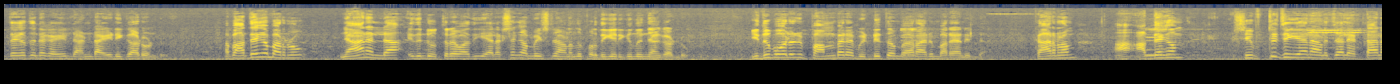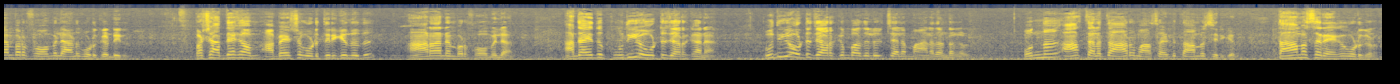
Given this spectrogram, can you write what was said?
അദ്ദേഹത്തിന്റെ കയ്യിൽ രണ്ട് ഐ ഡി കാർഡുണ്ട്. അപ്പോൾ അദ്ദേഹം പറഞ്ഞു ഞാനല്ല ഇതിന്റെ ഉത്തരവാദി ഇലക്ഷൻ കമ്മീഷനാണെന്ന് പ്രതികരിക്കുന്നത് ഞാൻ കണ്ടു. ഇതുപോലൊരു പമ്പര വിഡിത്തം വേറെ ആരും പറയാനില്ല. കാരണം അദ്ദേഹം ഷിഫ്റ്റ് ചെയ്യാനാണ് വെച്ചാൽ എട്ടാം നമ്പർ ഫോമിലാണ് കൊടുക്കേണ്ടിയിരുന്നത് പക്ഷെ അദ്ദേഹം അപേക്ഷ കൊടുത്തിരിക്കുന്നത് ആറാം നമ്പർ ഫോമിലാണ്. അതായത് പുതിയ വോട്ട് ചേർക്കാനാണ്. പുതിയ വോട്ട് ചേർക്കുമ്പോൾ അതിലൊരു ചില മാനദണ്ഡങ്ങൾ ഒന്ന് ആ സ്ഥലത്ത് ആറ് മാസമായിട്ട് താമസിച്ചിരിക്കണം. താമസ രേഖ കൊടുക്കണം.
